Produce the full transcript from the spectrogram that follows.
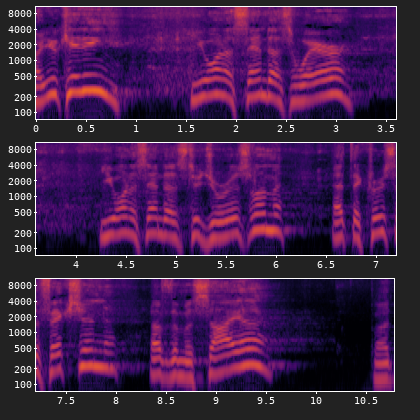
Are you kidding? You want to send us where? You want to send us to Jerusalem? at the crucifixion of the Messiah. But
